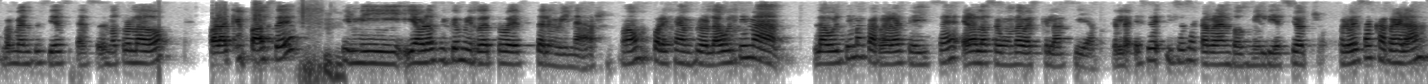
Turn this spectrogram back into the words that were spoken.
obviamente si es, es, en otro lado, para que pase. y, mi, y ahora sí que mi reto es terminar, ¿no? Por ejemplo, la última, la última carrera que hice era la segunda vez que la hacía, porque hice esa carrera en 2018, pero esa carrera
